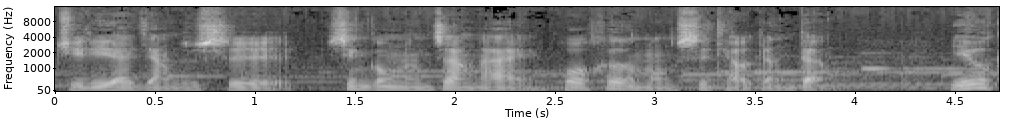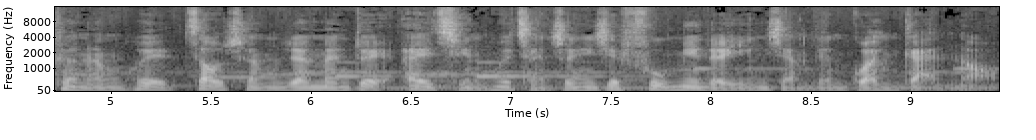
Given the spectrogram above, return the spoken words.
举例来讲，就是性功能障碍或荷尔蒙失调等等。也有可能会造成人们对爱情会产生一些负面的影响跟观感哦。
